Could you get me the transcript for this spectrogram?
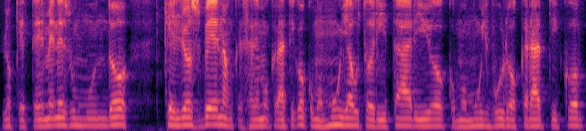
Lo que temen es un mundo que ellos ven, aunque sea democrático, como muy autoritario, como muy burocrático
